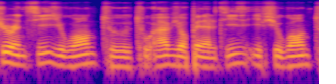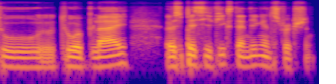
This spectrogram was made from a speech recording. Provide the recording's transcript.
currency you want to, to have your penalties if you want to, to apply a specific standing instruction.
